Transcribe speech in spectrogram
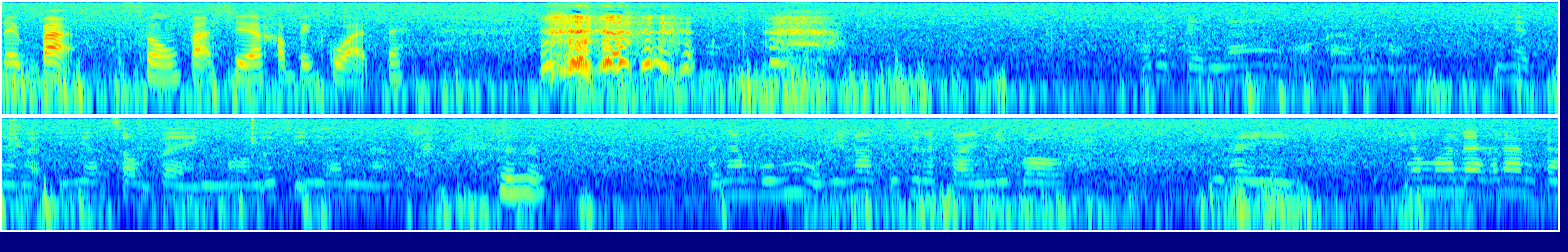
ได้ปะส่งปะเชื้อเขาไปกวดไปบ่ได้เป็นแล้วบ่กลางครับสิเฮ็ดจังได๋สิเฮ็ดซ่อมแปลงบ่หรือสิเฮ็ดนะก็ยังบ่ฮู้พี่น้องสิได้ไปหรือบ่สิให้ยังบ่ได้อันนั้นก็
